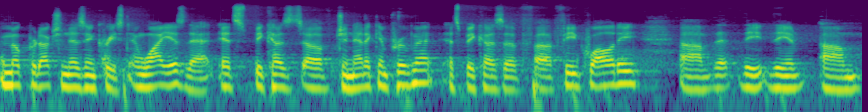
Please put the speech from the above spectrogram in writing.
milk production has increased. And why is that? It's because of genetic improvement, it's because of uh, feed quality, um, the, the, the, um,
